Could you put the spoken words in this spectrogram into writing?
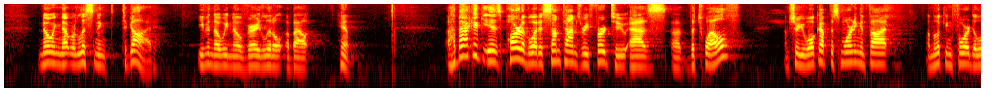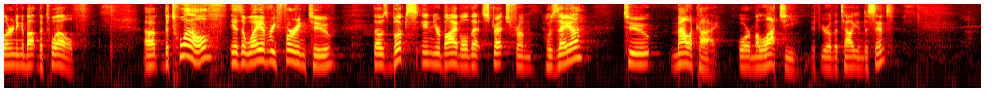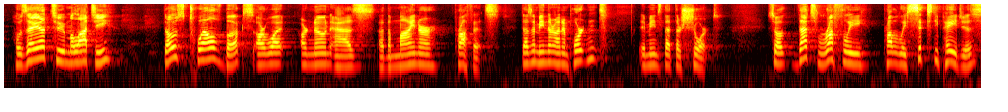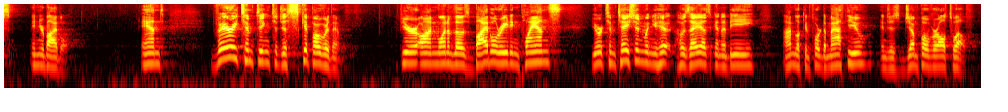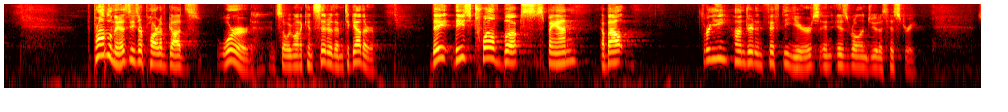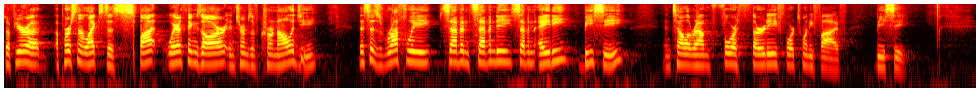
knowing that we're listening to God, even though we know very little about him. Habakkuk is part of what is sometimes referred to as uh, the 12. I'm sure you woke up this morning and thought, I'm looking forward to learning about the 12. Uh, the 12 is a way of referring to those books in your Bible that stretch from Hosea to Malachi, or Malachi, if you're of Italian descent. Hosea to Malachi, those 12 books are what are known as uh, the minor prophets. Doesn't mean they're unimportant, it means that they're short. So that's roughly probably 60 pages in your Bible. And very tempting to just skip over them. If you're on one of those Bible reading plans, your temptation when you hit Hosea is going to be I'm looking forward to Matthew and just jump over all 12. The problem is, these are part of God's Word, and so we want to consider them together. They, these 12 books span about 350 years in Israel and Judah's history. So, if you're a, a person that likes to spot where things are in terms of chronology, this is roughly 770, 780 BC until around 430, 425 BC.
